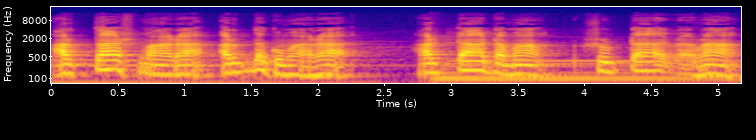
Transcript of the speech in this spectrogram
Arthashmara, Ardhakumara, Artatama, Shuttarana,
